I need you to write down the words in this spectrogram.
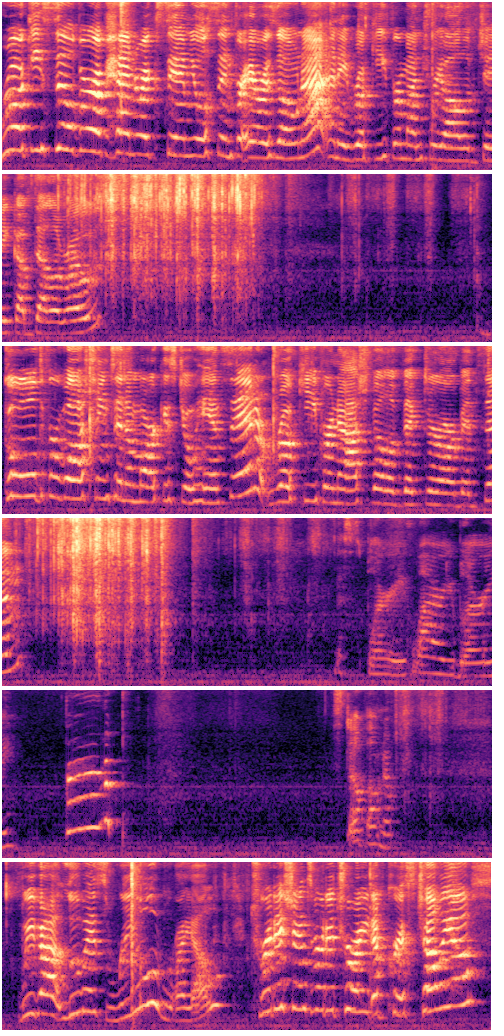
Rookie silver of Henrik Samuelsson for Arizona, and a rookie for Montreal of Jacob de la Rose. Gold for Washington of Marcus Johansson. Rookie for Nashville of Viktor Arvidsson. This is blurry. Why are you blurry? Burp. Still, oh no. We got Louis Real Royal. Traditions for Detroit of Chris Chelios.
